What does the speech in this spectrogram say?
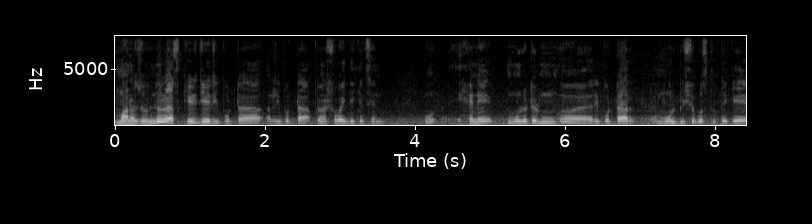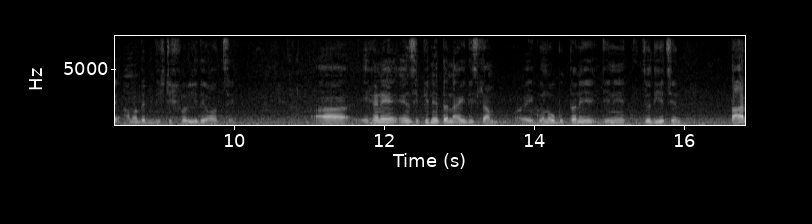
মানবজমিনের আজকের যে রিপোর্টটা রিপোর্টটা আপনারা সবাই দেখেছেন এখানে আহ, রিপোর্টটার মূল বিষয়বস্তু থেকে আমাদের দৃষ্টি সরিয়ে দেওয়া হচ্ছে। এখানে এনসিপি নেতা নাহিদ ইসলাম এই গণ অভ্যুত্থানে যিনি নেতৃত্ব দিয়েছেন তার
